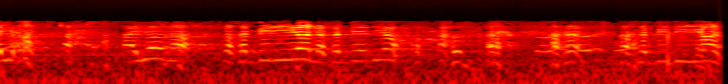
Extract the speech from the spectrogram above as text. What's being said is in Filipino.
Ayun! Ayun na! Nasa video! Nasa video! Nasa video!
